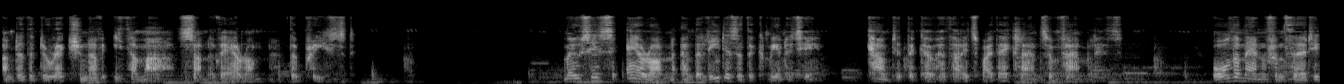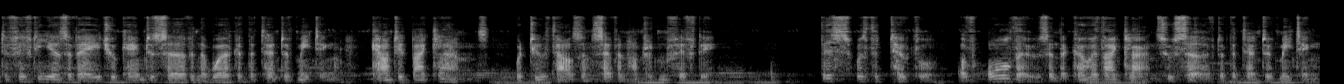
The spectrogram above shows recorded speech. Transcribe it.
under the direction of Ithamar, son of Aaron, the priest. Moses, Aaron, and the leaders of the community counted the Kohathites by their clans and families. All the men from 30 to 50 years of age who came to serve in the work at the tent of meeting, counted by clans, were 2,750. This was the total of all those in the Kohathite clans who served at the tent of meeting.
